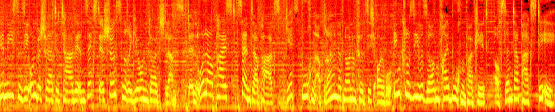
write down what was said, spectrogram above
Genießen Sie unbeschwerte Tage in sechs der schönsten Regionen Deutschlands. Denn Urlaub heißt Center Parks. Jetzt buchen ab 349 Euro inklusive sorgenfrei Buchen Paket auf centerparks.de.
